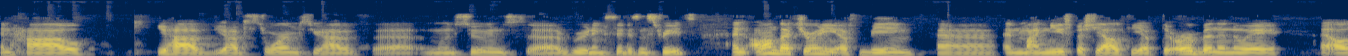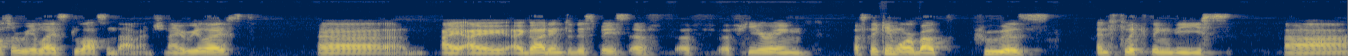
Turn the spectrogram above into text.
and how you have you have storms, you have uh, monsoons uh, ruining cities and streets. And on that journey of being uh, and my new specialty of the urban in a way, I also realized loss and damage, and I realized uh, I, I, I got into the space of, of of hearing of thinking more about who is inflicting these uh,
